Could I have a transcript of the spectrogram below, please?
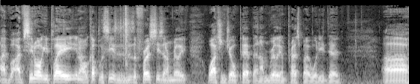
I've, I've seen Augie play, you know, a couple of seasons. This is the first season I'm really watching Joe Pip, and I'm really impressed by what he did. Uh,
